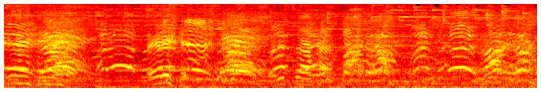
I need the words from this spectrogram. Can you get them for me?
Hey! Hey! Hey! Hey! Hey! Hey! Hey!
